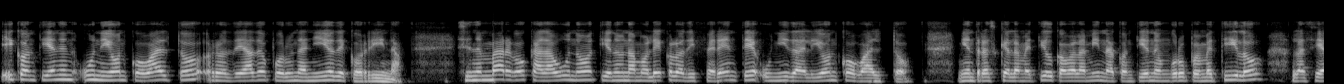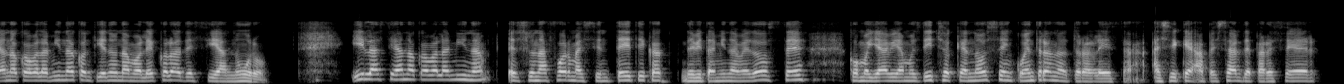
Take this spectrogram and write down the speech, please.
y contienen un ion cobalto rodeado por un anillo de corrina. Sin embargo, cada uno tiene una molécula diferente unida al ion cobalto. Mientras que la metilcobalamina contiene un grupo metilo, la cianocobalamina contiene una molécula de cianuro. Y la cianocobalamina es una forma sintética de vitamina B12, como ya habíamos dicho, que no se encuentra en la naturaleza. Así que a pesar de parecer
